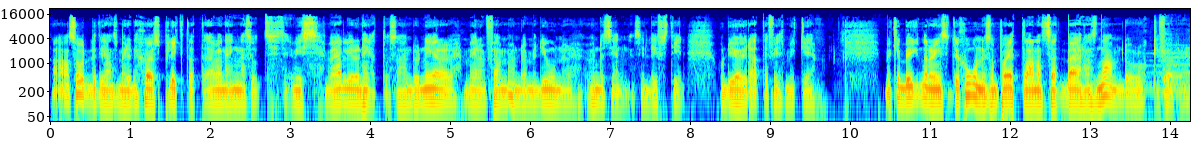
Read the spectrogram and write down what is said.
ja, han såg det lite grann som en religiös plikt att även ägna sig åt viss välgörenhet. Och så han donerar mer än 500 miljoner under sin, sin livstid. Och det gör ju det att det finns mycket, mycket byggnader och institutioner som på ett eller annat sätt bär hans namn då, Rockefeller.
